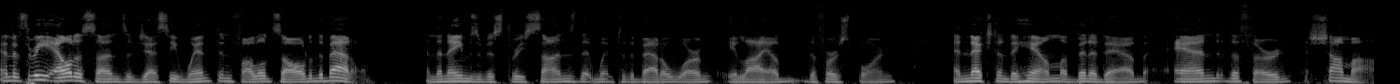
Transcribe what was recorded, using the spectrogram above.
And the three eldest sons of Jesse went and followed Saul to the battle. And the names of his three sons that went to the battle were Eliab, the firstborn, and next unto him Abinadab, and the third Shammah.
